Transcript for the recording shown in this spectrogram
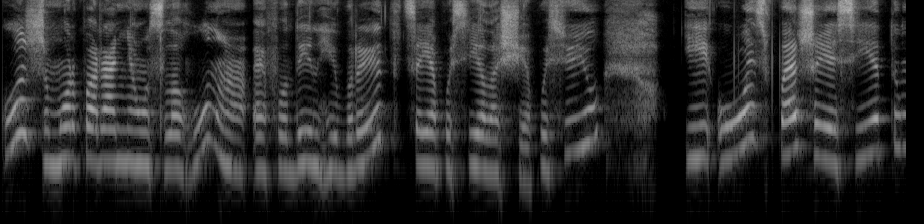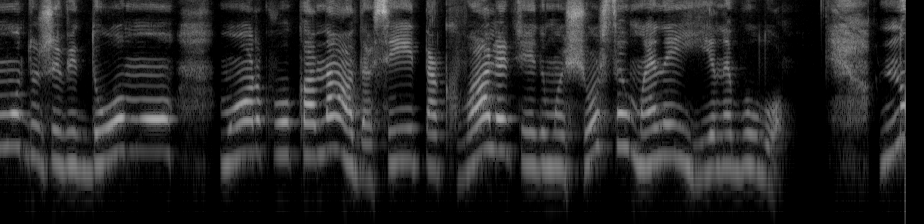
Також морква рання ослагуна F1 гібрид, це я посіяла ще посію. І ось вперше я сіятиму дуже відому моркву Канада. Всі її так хвалять, і думаю, що ж це в мене її не було. Ну,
